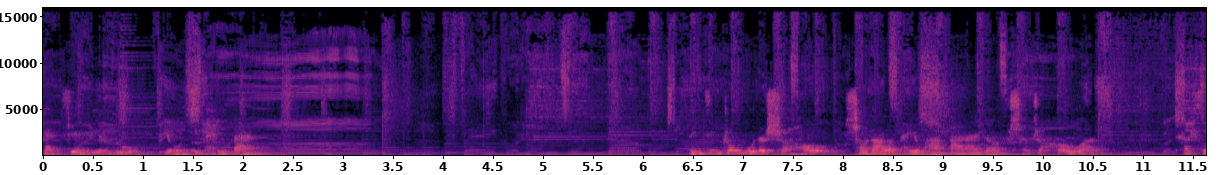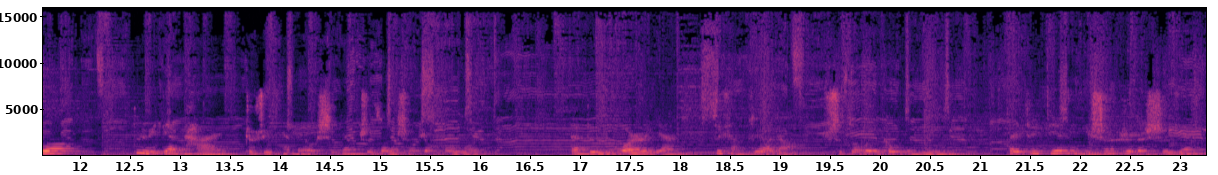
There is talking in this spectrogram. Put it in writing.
感谢一路有你陪伴。临近中午的时候，收到了裴华发来的生日贺文。他说：“对于电台，这是一篇没有时间制作的生日贺文，但对于我而言，最想做的是作为一个舞迷，在最接近你生日的时间，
